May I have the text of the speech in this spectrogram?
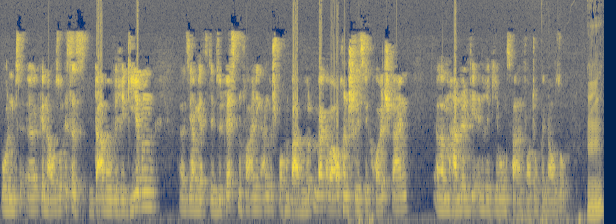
Und äh, genau so ist es. Da, wo wir regieren, Sie haben jetzt den Südwesten vor allen Dingen angesprochen, Baden-Württemberg, aber auch in Schleswig-Holstein ähm, handeln wir in Regierungsverantwortung genauso. Mhm.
